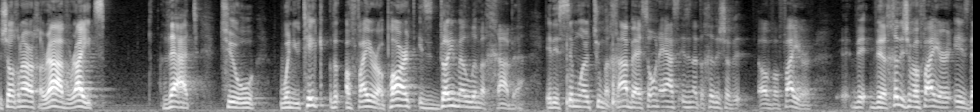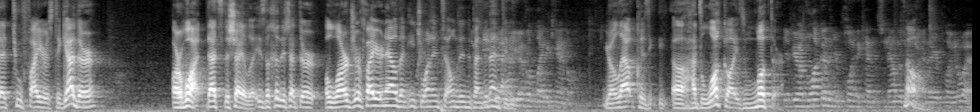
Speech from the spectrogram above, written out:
the Shulchan Aruch Harav writes that to when you take the, a fire apart, is daimel lemechabe. It is similar to mechabe. Someone asked, isn't that the chiddush of, of a fire? The, the chiddush of a fire is that two fires together are what? That's the shayla. Is the chiddush that they're a larger fire now than each one its own independent entity? You ever light a candle? You're allowed because uh, hadlaka is mutter. If you're hadlaka, then you're pulling the candle. So now there's No. one, and then you're pulling it away.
